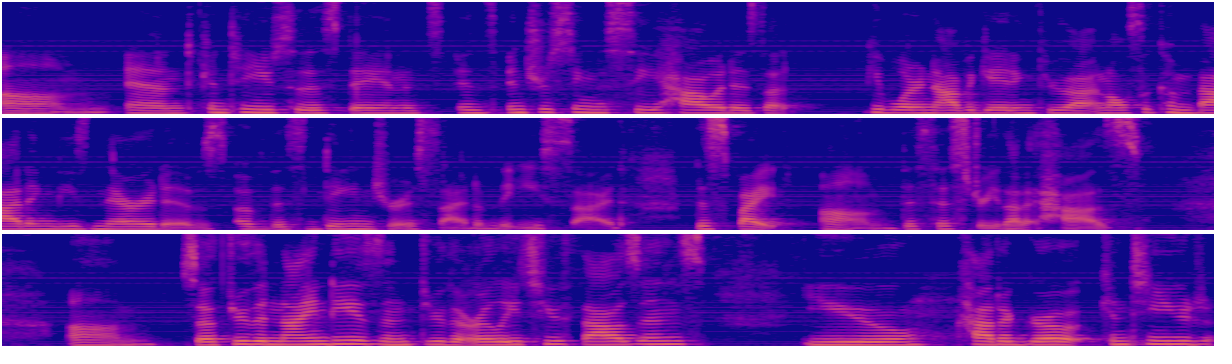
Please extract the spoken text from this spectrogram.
um, and continues to this day and it's, it's interesting to see how it is that people are navigating through that and also combating these narratives of this dangerous side of the east side despite um, this history that it has um, so through the 90s and through the early 2000s you had a grow, continued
